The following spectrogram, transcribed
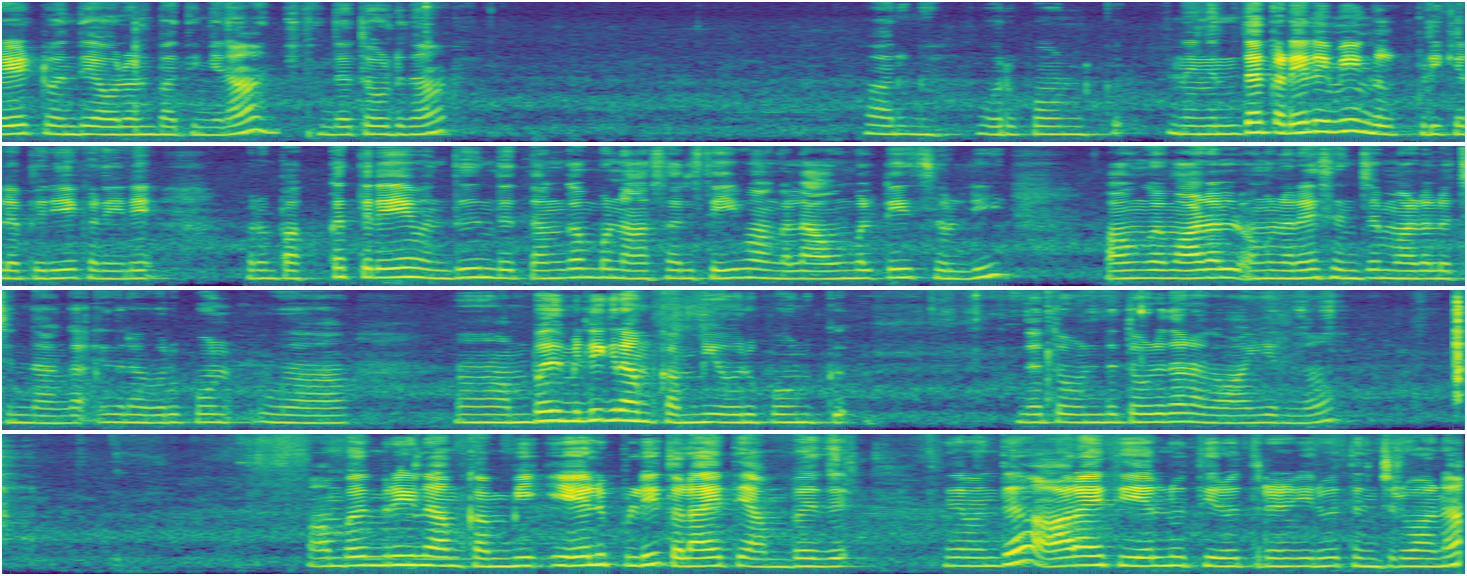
ரேட் வந்து எவ்வளோன்னு பார்த்தீங்கன்னா இந்த தோடு தான். பாருங்கள் ஒரு பவுனுக்கு நீங்கள் இந்த கடையிலையுமே எங்களுக்கு பிடிக்கல பெரிய கடையிலே. அப்புறம் பக்கத்துலேயே வந்து இந்த தங்கம் நாசாரி ஆசாரி செய்வாங்கள்ல அவங்கள்ட்டே சொல்லி அவங்க மாடல் அவங்க நிறைய செஞ்ச மாடல் வச்சுருந்தாங்க. இதில் ஒரு பவுன் ஐம்பது மில்லிகிராம் கம்மி ஒரு பவுனுக்கு இந்த தோ இந்த தோடு தான் நாங்கள் வாங்கியிருந்தோம். ஐம்பது மில்லிகிராம் கம்மி ஏழு புள்ளி தொள்ளாயிரத்தி ஐம்பது. இது வந்து ஆறாயிரத்தி எழுநூற்றி இருபத்தி ரெண்டு இருபத்தஞ்சி ரூபானா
